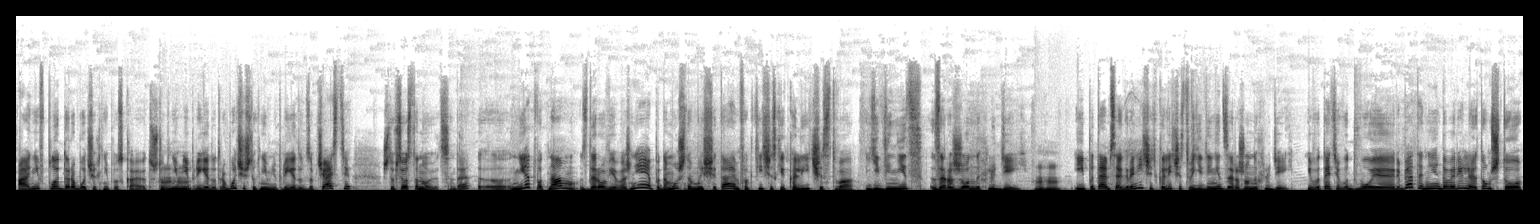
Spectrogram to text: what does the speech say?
они вплоть до рабочих не пускают, что угу. к ним не приедут рабочие, что к ним не приедут запчасти, что все остановится, да? Э, нет, вот нам здоровье важнее, потому что мы считаем фактически количество единиц зараженных людей угу. и пытаемся ограничить количество единиц зараженных людей. И вот эти вот двое ребят, они говорили о том, что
